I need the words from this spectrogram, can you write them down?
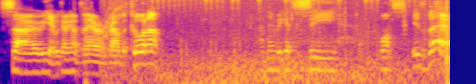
So, yeah, we're going up there and around the corner. And then we get to see what is there.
